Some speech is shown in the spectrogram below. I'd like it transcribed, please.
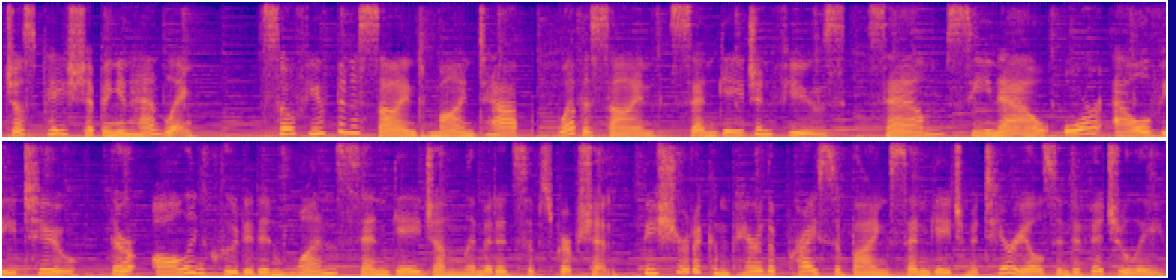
Just pay shipping and handling. So if you've been assigned MindTap, WebAssign, Cengage Infuse, SAM, CNow, or OWL V2, they're all included in one Cengage Unlimited subscription. Be sure to compare the price of buying Cengage materials individually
